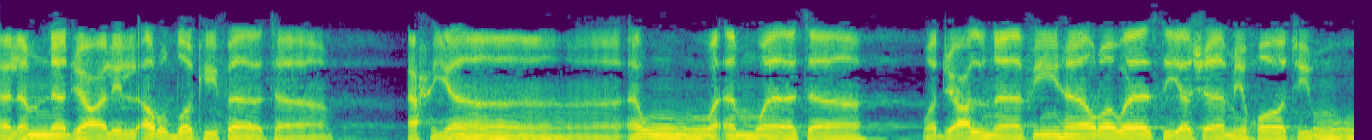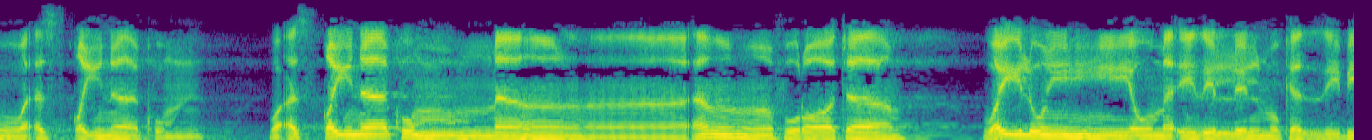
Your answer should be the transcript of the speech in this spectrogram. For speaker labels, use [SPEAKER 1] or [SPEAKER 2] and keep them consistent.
[SPEAKER 1] أَلَمْ نَجْعَلِ الْأَرْضَ كِفَاتًا أَحْيَاءً وَأَمْوَاتًا وَجَعَلْنَا فِيهَا رَوَاسِيَ شَامِخَاتٍ وَأَسْقَيْنَاكُمْ وَأَسْقَيْنَاكُم مَّاءً فُرَاتًا وَيْلٌ يَوْمَئِذٍ لِّلْمُكَذِّبِينَ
